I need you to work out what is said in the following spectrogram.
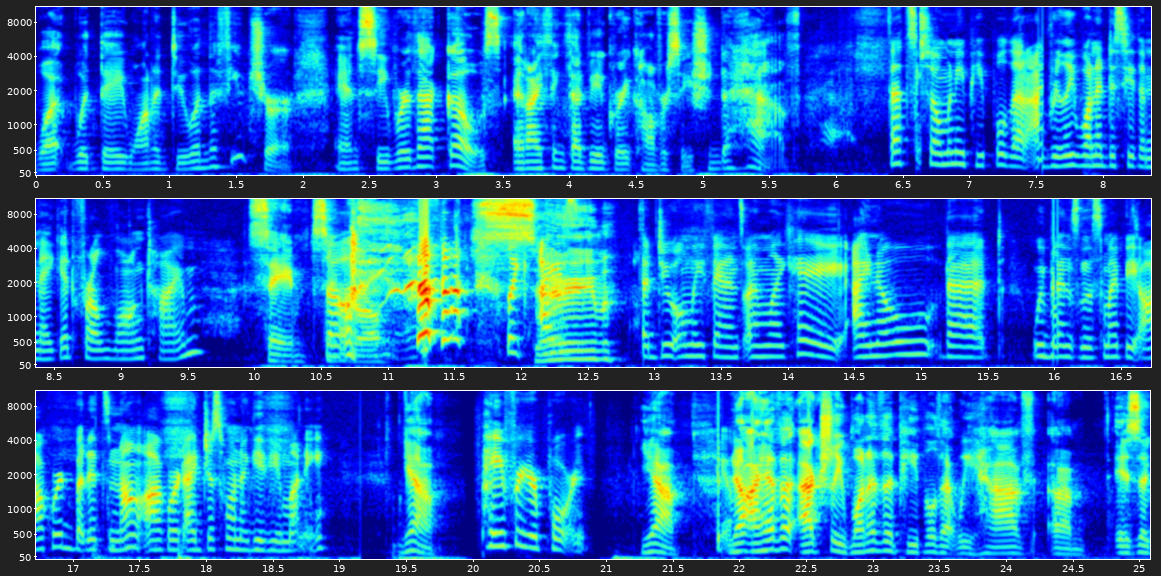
what would they want to do in the future and see where that goes and i think that'd be a great conversation to have That's so many people that I really wanted to see them naked for a long time. same same So- girl Like, I- same I do OnlyFans. I'm like, hey, I know that we friends and this might be awkward, but it's not awkward. I just want to give you money. yeah Pay for your porn. Yeah. Yeah. No, I have a, actually one of the people that we have um, is a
